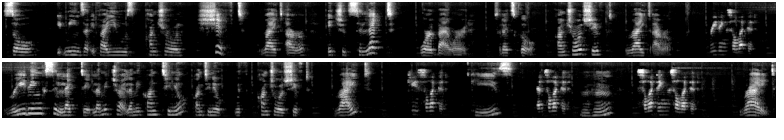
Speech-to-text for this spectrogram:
So it means that if I use control shift right arrow, it should select word by word. So let's go. Control shift right arrow. Reading selected. Reading selected. Let me try. Let me continue. Continue with Control Shift right. Keys selected. Keys. And selected. Mm-hmm. Selecting selected. Right.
